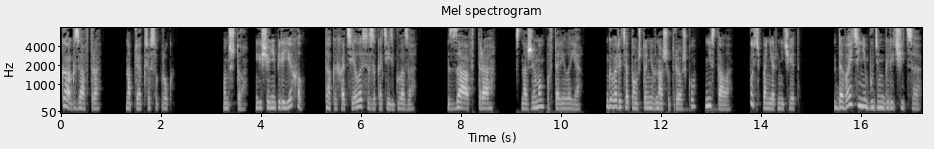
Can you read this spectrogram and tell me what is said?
«Как завтра?» — напрягся супруг. «Он что, еще не переехал?» Так и хотелось закатить глаза. «Завтра!» — с нажимом повторила я. Говорить о том, что не в нашу трешку, не стала. Пусть понервничает. «Давайте не будем горячиться»,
